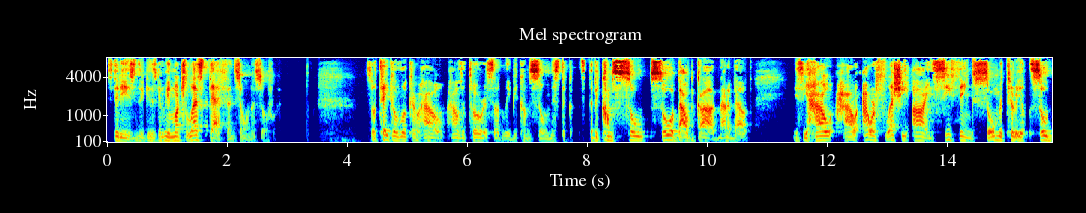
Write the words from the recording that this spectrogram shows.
cities. There's going to be much less death and so on and so forth. So take a look how how, how the Torah suddenly becomes so mystical. It becomes so so about God, not about. You see how how our fleshy eyes see things so material, so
